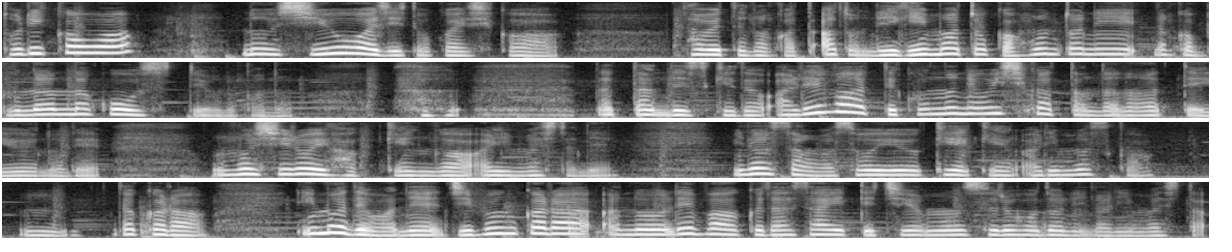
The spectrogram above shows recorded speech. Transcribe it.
鶏皮の塩味とかしか食べてなかった。あとねぎまとか本当になんか無難なコースっていうのかな。だったんですけどあレバーってこんなに美味しかったんだなっていうので面白い発見がありましたね。皆さんはそういう経験ありますか？うん、だから今ではね自分からあのレバーくださいって注文するほどになりました。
